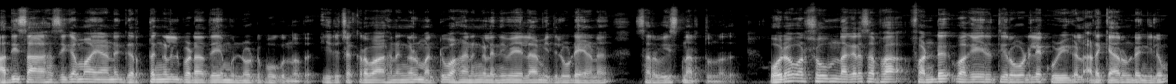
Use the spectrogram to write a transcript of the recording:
അതിസാഹസികമായാണ് ഗർത്തങ്ങളിൽ പെടാതെ മുന്നോട്ട് പോകുന്നത്. ഇരുചക്രവാഹനങ്ങൾ മറ്റു വാഹനങ്ങൾ എന്നിവയെല്ലാം ഇതിലൂടെയാണ് സർവീസ് നടത്തുന്നത്. ഓരോ വർഷവും നഗരസഭ ഫണ്ട് വകയിരുത്തി റോഡിലെ കുഴികൾ അടയ്ക്കാറുണ്ടെങ്കിലും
